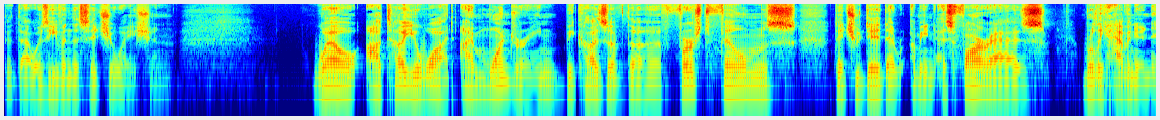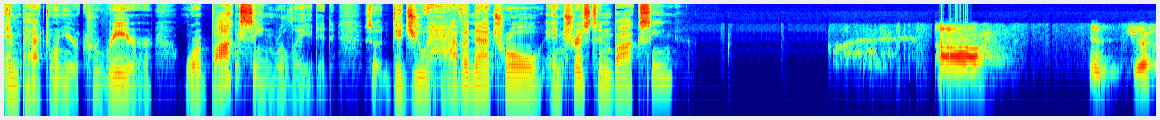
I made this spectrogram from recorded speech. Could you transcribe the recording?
that that was even the situation. Well, I'll tell you what, I'm wondering because of the first films that you did that I mean as far as really having an impact on your career were boxing related. So, did you have a natural interest in boxing? Uh, it just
